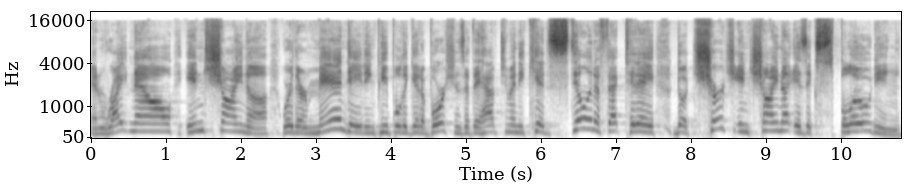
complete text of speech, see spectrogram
And right now in China, where they're mandating people to get abortions that they have too many kids, still in effect today, the church in China is exploding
